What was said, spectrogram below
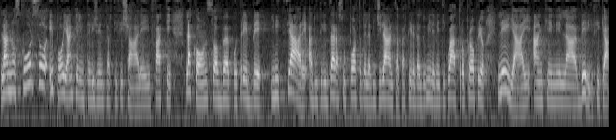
l'anno scorso, e poi anche l'intelligenza artificiale. Infatti la Consob potrebbe iniziare ad utilizzare a supporto della vigilanza a partire dal 2024 proprio le l'AI anche nella verifica,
